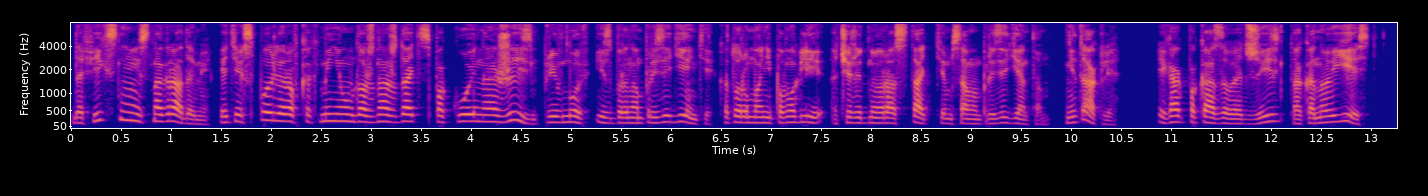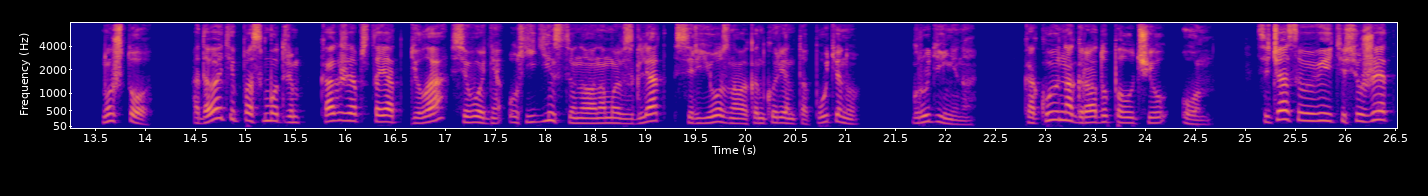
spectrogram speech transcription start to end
Да фиг с ними, с наградами. Этих спойлеров как минимум должна ждать спокойная жизнь при вновь избранном президенте, которому они помогли очередной раз стать тем самым президентом. Не так ли? И как показывает жизнь, так оно и есть. Ну что, а давайте посмотрим, как же обстоят дела сегодня у единственного, на мой взгляд, серьезного конкурента Путину – Грудинина. Какую награду получил он? Сейчас вы увидите сюжет,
